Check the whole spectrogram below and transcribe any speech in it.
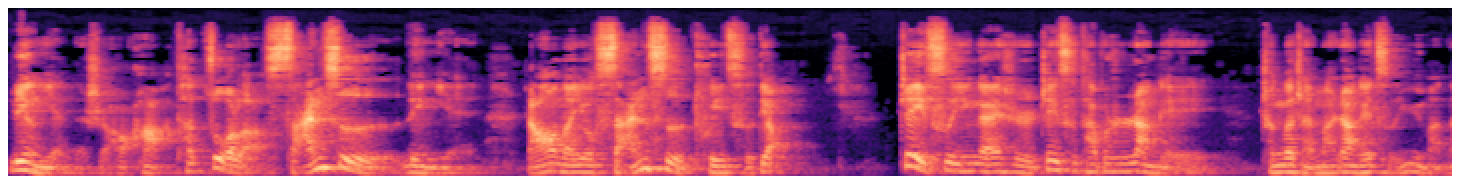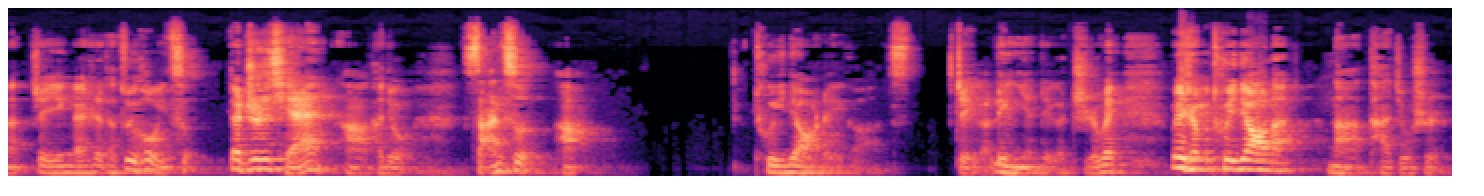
令尹的时候哈，他做了三次令尹。”然后呢，又三次推辞掉，这次应该是这次他不是让给程德臣吗？让给子玉吗？那这应该是他最后一次。在之前啊，他就三次啊推掉这个这个令尹这个职位。为什么推掉呢？那他就是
